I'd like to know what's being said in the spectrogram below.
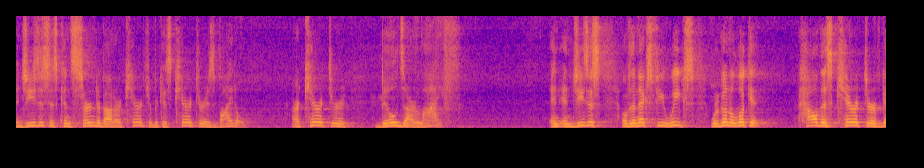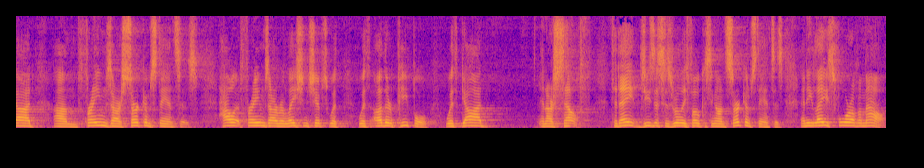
And Jesus is concerned about our character because character is vital. Our character builds our life. And, and Jesus, over the next few weeks, we're going to look at how this character of God um, frames our circumstances, how it frames our relationships with, with other people, with God, and ourself. Today, Jesus is really focusing on circumstances, and he lays four of them out.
